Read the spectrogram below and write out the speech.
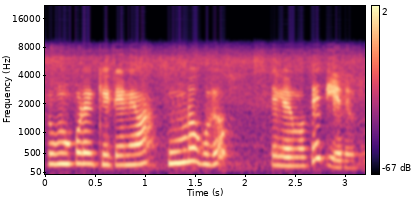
ডুমো করে কেটে নেওয়া কুমড়োগুলো তেলের মধ্যে দিয়ে দেবো।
